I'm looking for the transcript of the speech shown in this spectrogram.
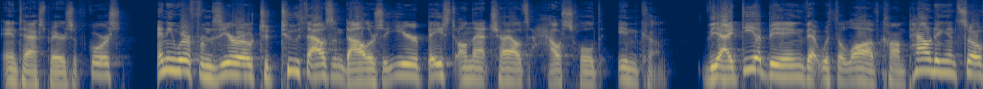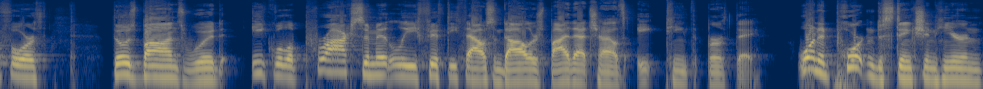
and taxpayers, of course, anywhere from zero to $2,000 a year based on that child's household income. The idea being that with the law of compounding and so forth, those bonds would equal approximately $50,000 by that child's 18th birthday. One important distinction here, and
